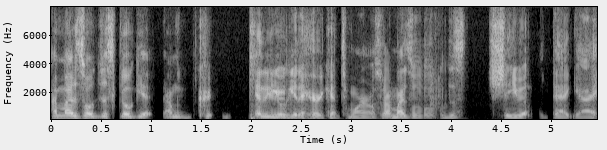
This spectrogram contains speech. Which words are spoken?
I might as well just go get. I'm gonna go get a haircut tomorrow, so I might as well just shave it like that guy.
